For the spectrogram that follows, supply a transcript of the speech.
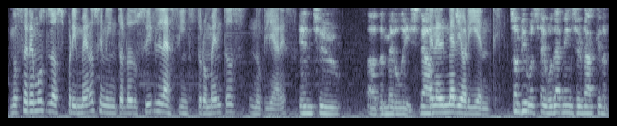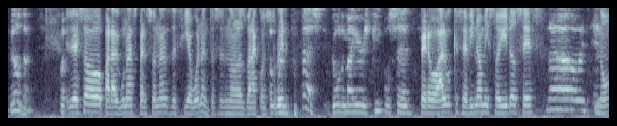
no seremos los primeros en introducir los instrumentos nucleares uh, en el Medio Oriente. Eso para algunas personas decía, bueno, entonces no los van a construir. Pero algo que se vino a mis oídos es, no,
